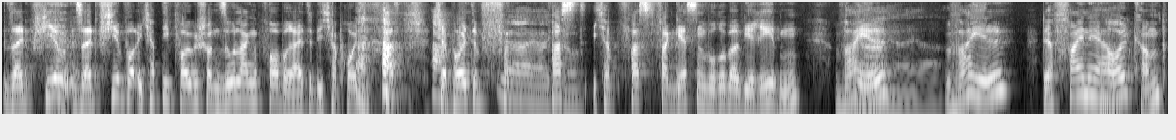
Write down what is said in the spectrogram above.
Seit vier, seit vier Wochen, ich habe die Folge schon so lange vorbereitet. Ich habe heute fast, ich habe heute fa Ja, ja, fast, klar. ich habe fast vergessen, worüber wir reden, weil, Ja, weil der feine Herr Holtkamp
